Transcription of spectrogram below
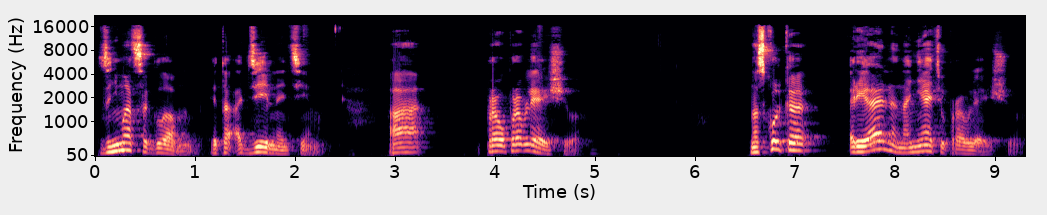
заниматься главным – это отдельная тема. А про управляющего. Насколько реально нанять управляющего?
